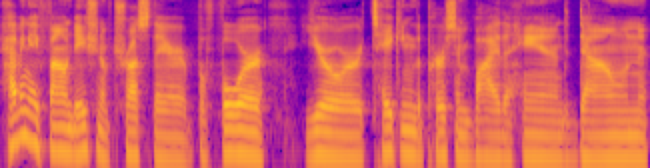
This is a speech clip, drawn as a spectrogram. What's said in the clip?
having a foundation of trust there before you're taking the person by the hand down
